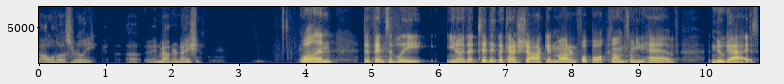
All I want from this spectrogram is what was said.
to all of us, really, uh, in Mountaineer Nation. Well, and defensively, you know that typical the kind of shock in modern football comes when you have new guys.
